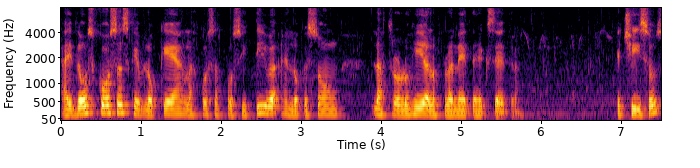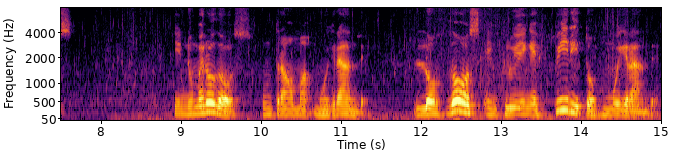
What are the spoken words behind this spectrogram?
Hay dos cosas que bloquean las cosas positivas en lo que son la astrología, los planetas, etc. Hechizos. Y número dos, un trauma muy grande. Los dos incluyen espíritus muy grandes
